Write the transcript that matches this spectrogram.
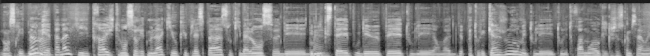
dans ce rythme-là. Non, mais il y a pas mal qui travaillent justement ce rythme-là, qui occupent l'espace ou qui balancent des, des Ouais. mixtapes ou des EP tous les, on va pas tous les 15 jours, mais tous les tous les 3 mois ou quelque chose comme ça, oui,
